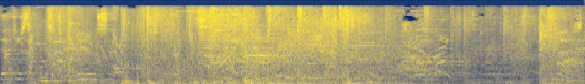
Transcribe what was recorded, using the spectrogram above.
30 seconds to minion spawn. First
